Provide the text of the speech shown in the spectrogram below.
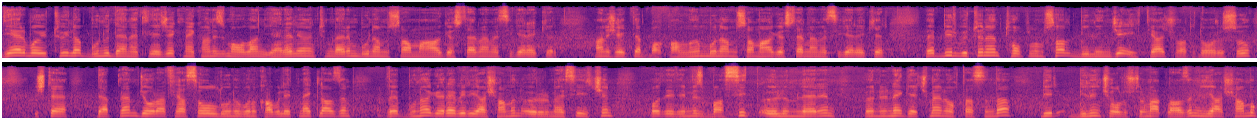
Diğer boyutuyla bunu denetleyecek mekanizma olan yerel yönetimlerin buna müsamaha göstermemesi gerekir. Aynı şekilde bakanlığın buna müsamaha göstermemesi gerekir. Ve bir bütünen toplumsal bilince ihtiyaç var doğrusu. İşte deprem coğrafyası olduğunu bunu kabul etmek lazım. Ve buna göre bir yaşamın örülmesi için o dediğimiz basit ölümlerin önüne geçme noktasında bir bilinç oluşturmak lazım. Yaşamı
